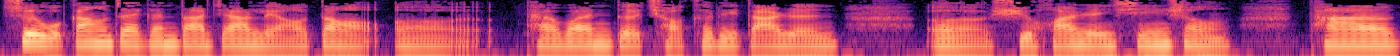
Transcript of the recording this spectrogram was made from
所以我刚刚在跟大家聊到呃台湾的巧克力达人呃许华仁先生，他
